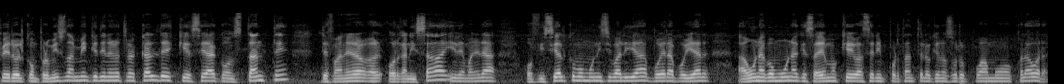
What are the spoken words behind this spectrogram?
pero el compromiso también que tiene nuestro alcalde es que sea constante, de manera organizada y de manera oficial como municipalidad poder apoyar a una comuna que sabemos que va a ser importante lo que nosotros podamos colaborar.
